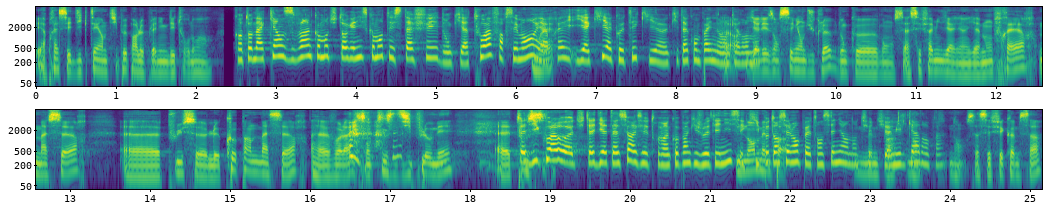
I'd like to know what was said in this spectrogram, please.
Et après, c'est dicté un petit peu par le planning des tournois. Quand on a 15-20, comment tu t'organises Comment tu es staffé? Donc il y a toi forcément, Ouais. et après il y a qui à côté qui, euh, qui t'accompagne dans l'encadrement? il y a les enseignants du club, donc euh, bon, c'est assez familial. hein. Il y a mon frère, ma sœur, euh, plus euh, le copain de ma sœur. Euh, voilà, ils sont tous diplômés. Euh, T'as tous- dit quoi ouais, Tu t'as dit à ta sœur essayer de trouver un copain qui joue au tennis et Non, qui potentiellement peut être enseignant. Non, tu, tu as mis le cadre non. ou pas? Non, ça s'est fait comme ça.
